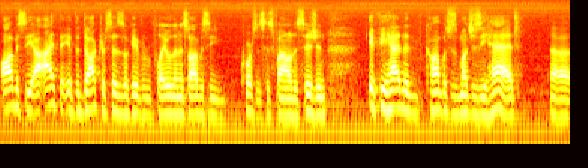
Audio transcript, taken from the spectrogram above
obviously, I, I think if the doctor says it's okay for him to play, well, then it's obviously, of course, it's his final decision. If he hadn't accomplished as much as he had, uh,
